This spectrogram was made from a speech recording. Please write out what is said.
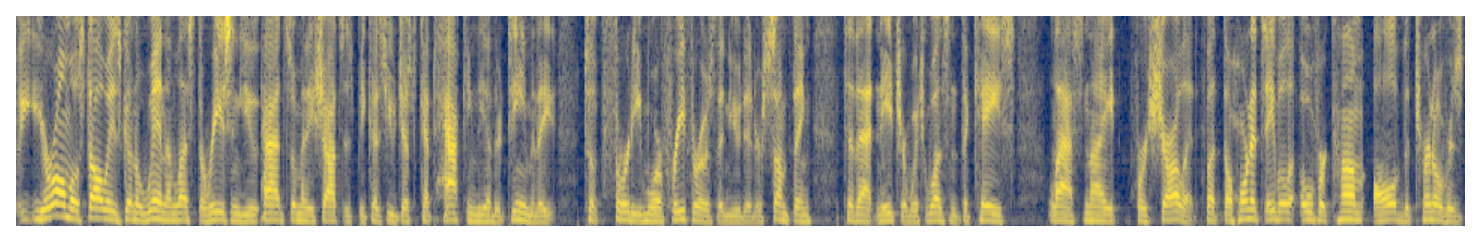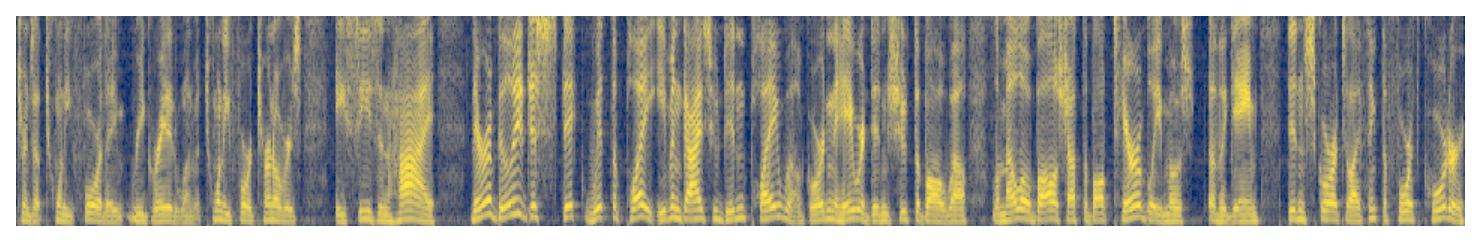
you're almost always going to win unless the reason you had so many shots is because you just kept hacking the other team and they took 30 more free throws than you did or something to that nature, which wasn't the case last night for Charlotte. But the Hornets able to overcome all of the turnovers. It turns out 24, they regraded one, but 24 turnovers, a season high. Their ability to just stick with the play, even guys who didn't play well. Gordon Hayward didn't shoot the ball well. LaMelo Ball shot the ball terribly most of the game, didn't score until I think the fourth quarter.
